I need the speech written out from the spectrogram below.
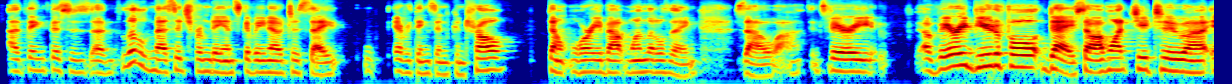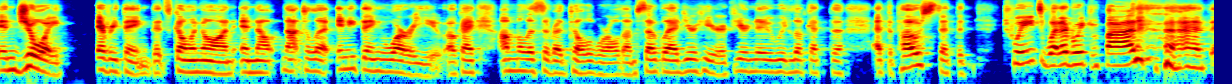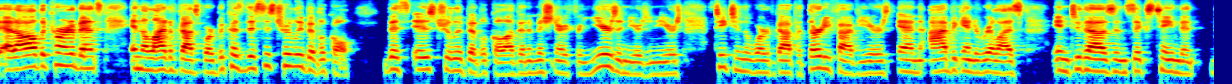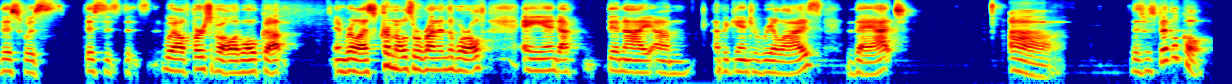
I think this is a little message from Dan Scavino to say everything's in control. Don't worry about one little thing. So uh, it's very a very beautiful day. So I want you to uh, enjoy everything that's going on and not not to let anything worry you okay i'm melissa red pill world i'm so glad you're here if you're new we look at the at the posts at the tweets whatever we can find at, at all the current events in the light of god's word because this is truly biblical this is truly biblical. I've been a missionary for years and years and years, teaching the word of God for 35 years. And I began to realize in 2016 that this was, this is, this, well, first of all, I woke up and realized criminals were running the world. And I, then I, um, I began to realize that uh, this was biblical.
